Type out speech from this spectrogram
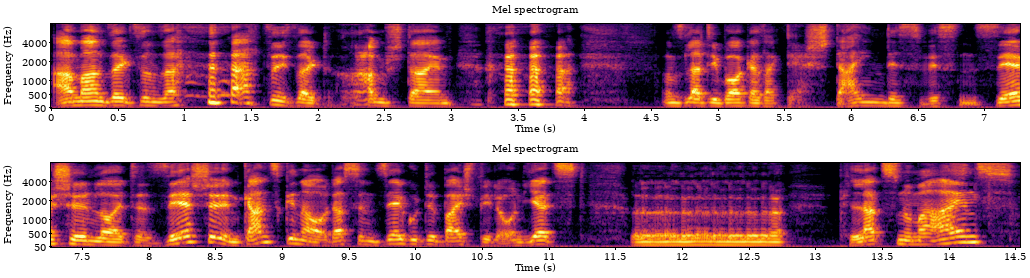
Aman 86 sagt Rammstein. Und Slatiborka sagt, der Stein des Wissens. Sehr schön, Leute. Sehr schön. Ganz genau. Das sind sehr gute Beispiele. Und jetzt Platz Nummer 1.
